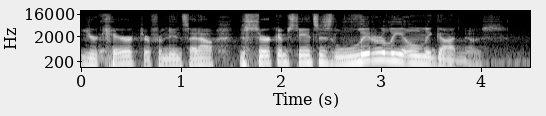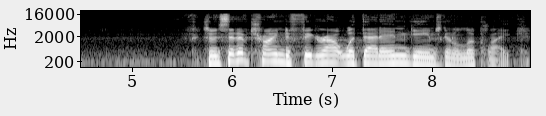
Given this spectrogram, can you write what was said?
your character from the inside out. The circumstances, literally only God knows. So instead of trying to figure out what that end game is going to look like,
